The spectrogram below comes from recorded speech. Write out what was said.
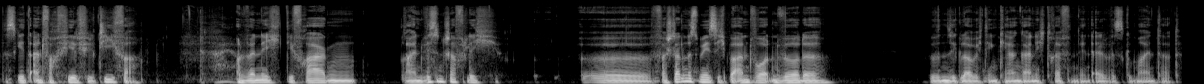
das geht einfach viel, viel tiefer. Und wenn ich die Fragen rein wissenschaftlich, äh, verstandesmäßig beantworten würde, würden sie, glaube ich, den Kern gar nicht treffen, den Elvis gemeint hat.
